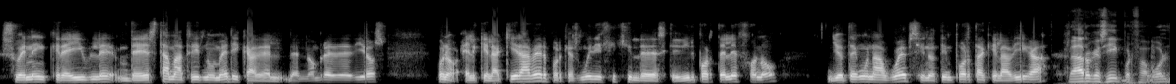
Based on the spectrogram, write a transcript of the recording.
suene increíble, de esta matriz numérica del, del nombre de Dios, bueno, el que la quiera ver, porque es muy difícil de describir por teléfono, yo tengo una web, si no te importa que la diga. Claro que sí, por favor.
